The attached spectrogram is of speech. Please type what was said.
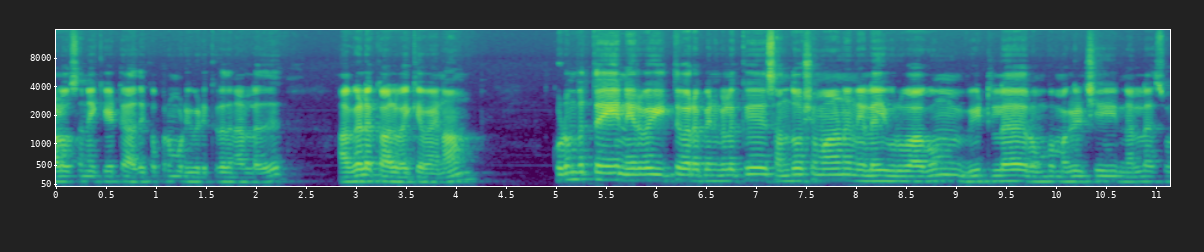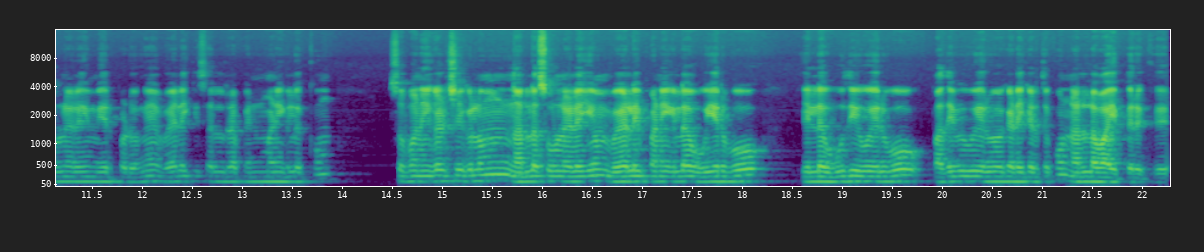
ஆலோசனை கேட்டு அதுக்கப்புறம் முடிவெடுக்கிறது நல்லது. அகலக்கால் வைக்க வேணாம். குடும்பத்தை நிர்வகித்து வர பெண்களுக்கு சந்தோஷமான நிலை உருவாகும். வீட்டில் ரொம்ப மகிழ்ச்சி நல்ல சூழ்நிலையும் ஏற்படுங்க. வேலைக்கு செல்கிற பெண்மணிகளுக்கும் சுப நிகழ்ச்சிகளும் நல்ல சூழ்நிலையும் வேலை பணிகளை உயர்வோ இல்லை ஊதிய உயர்வோ பதவி உயர்வோ கிடைக்கிறதுக்கும் நல்ல வாய்ப்பு இருக்குது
